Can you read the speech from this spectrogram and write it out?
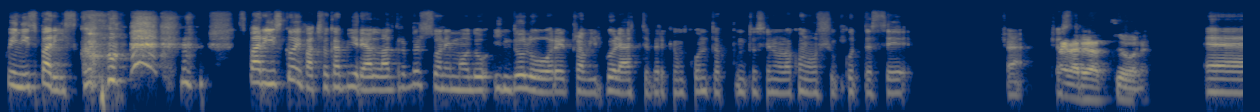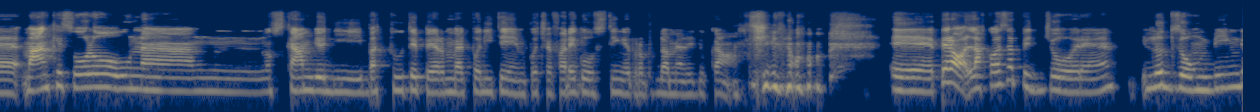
Quindi sparisco, sparisco e faccio capire all'altra persona in modo indolore, tra virgolette, perché un conto è appunto se non la conosci, un conto è se... Cioè, è una reazione eh, ma anche solo una, uno scambio di battute per un bel po' di tempo, cioè fare ghosting è proprio da maleducati, no? Eh, però la cosa peggiore, lo zombing,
